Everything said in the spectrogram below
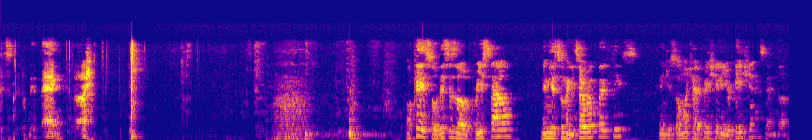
this little bit back. Uh. Okay, so this is a freestyle. Let me just tune my guitar real quick, please. Thank you so much. I appreciate your patience, and uh,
